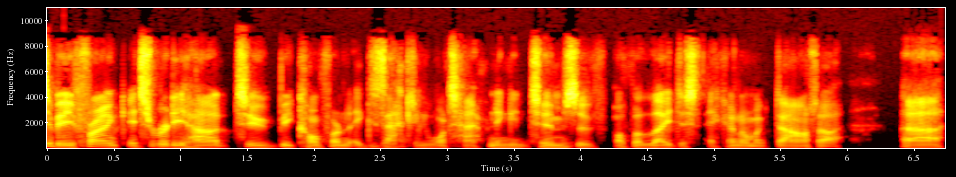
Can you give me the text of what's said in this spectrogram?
to be frank, it's really hard to be confident exactly what's happening in terms of, of the latest economic data. Uh,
